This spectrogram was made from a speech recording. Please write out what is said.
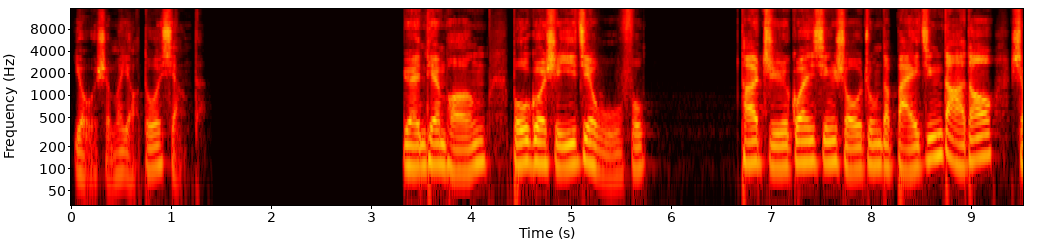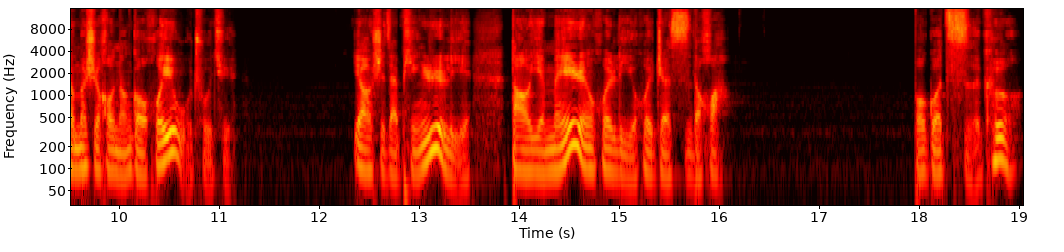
有什么要多想的？袁天鹏不过是一介武夫，他只关心手中的百斤大刀什么时候能够挥舞出去。要是在平日里，倒也没人会理会这厮的话。不过此刻。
